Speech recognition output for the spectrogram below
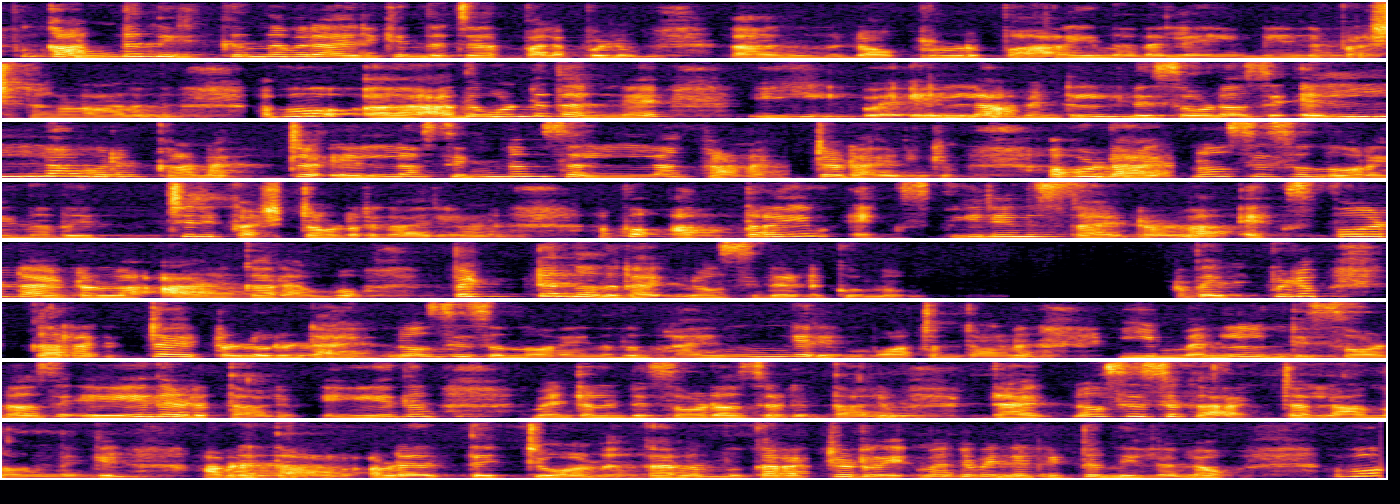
അപ്പോൾ കണ്ടു നിൽക്കുന്നവരായിരിക്കും പലപ്പോഴും ഡോക്ടറോട് പറയുന്നത് അല്ലെ ഇന്ന പ്രശ്നങ്ങളാണെന്ന്. അപ്പോൾ അതുകൊണ്ട് തന്നെ ഈ എല്ലാ മെന്റൽ ഡിസോർഡേഴ്സ് എല്ലാം ഒരു കണക്ട് എല്ലാ സിംറ്റംസ് എല്ലാം കണക്റ്റഡ് ആയിരിക്കും. അപ്പോൾ ഡയഗ്നോസിസ് എന്ന് പറയുന്നത് ഇച്ചിരി കഷ്ടമുള്ള ഒരു കാര്യമാണ്. അപ്പോൾ അത്രയും എക്സ്പീരിയൻസ്ഡ് ആയിട്ടുള്ള എക്സ്പേർട്ട് ആയിട്ടുള്ള ആൾക്കാരാകുമ്പോൾ പെട്ടെന്ന് അത് ഡയഗ്നോസ് ചെയ്തെടുക്കുന്നു. അപ്പോൾ എപ്പോഴും കറക്റ്റ് ആയിട്ടുള്ള ഒരു ഡയഗ്നോസിസ് എന്ന് പറയുന്നത് ഭയങ്കര ഇമ്പോർട്ടന്റ് ആണ്. ഈ മെന്റൽ ഡിസോർഡേഴ്സ് ഏതെടുത്താലും ഏത് മെന്റൽ ഡിസോർഡേഴ്സ് എടുത്താലും ഡയഗ്നോസിസ് കറക്റ്റ് അല്ല എന്നുണ്ടെങ്കിൽ അവിടെ അവിടെ തെറ്റുമാണ് കാരണം കറക്റ്റ് ട്രീറ്റ്മെന്റ് പിന്നെ കിട്ടുന്നില്ലല്ലോ. അപ്പോൾ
